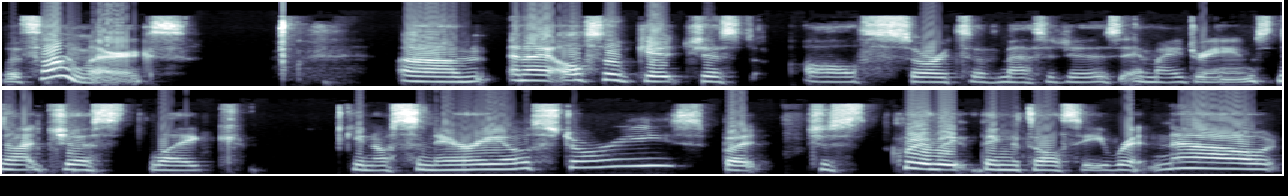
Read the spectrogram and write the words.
with song lyrics. Um, and I also get just all sorts of messages in my dreams, not just like, you know, scenario stories, but just clearly things I'll see written out,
